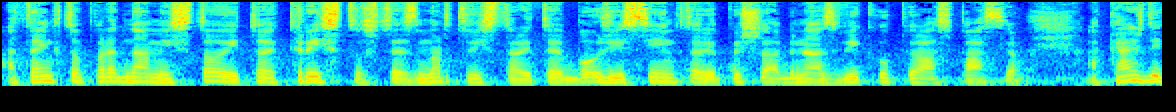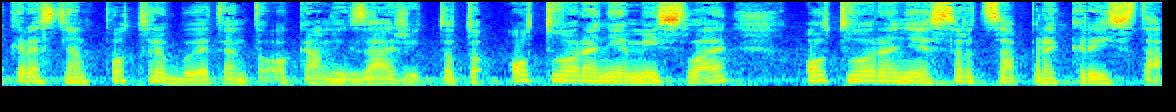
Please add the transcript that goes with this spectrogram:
A ten, kto pred nami stojí, to je Kristus, to je zmrtvý stojí, to je Boží syn, ktorý prišiel, aby nás vykúpil a spasil. A každý kresťan potrebuje tento okamih zažiť. Toto otvorenie mysle, otvorenie srdca pre Krista.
